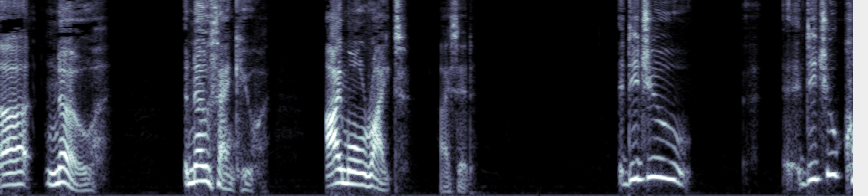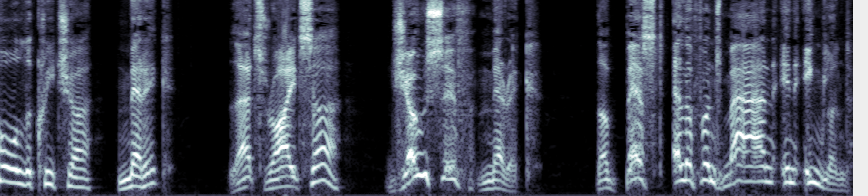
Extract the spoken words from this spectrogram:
Uh, no. No, thank you. I'm all right, I said. Did you... Did you call the creature Merrick? That's right, sir. Joseph Merrick. The best elephant man in England.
